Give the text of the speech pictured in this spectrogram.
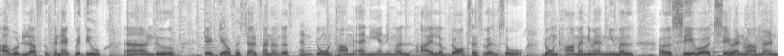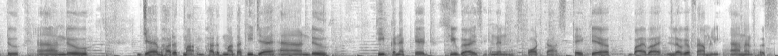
I would love to connect with you and uh, take care of yourself and others and don't harm any animal. I love dogs as well, so don't harm any animal. Uh, save earth, save environment, uh, and uh, Jai Bharat, Ma- Bharat Mata ki Jai and. Keep connected. See you guys in the next podcast. Take care. Bye bye. Love your family and others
